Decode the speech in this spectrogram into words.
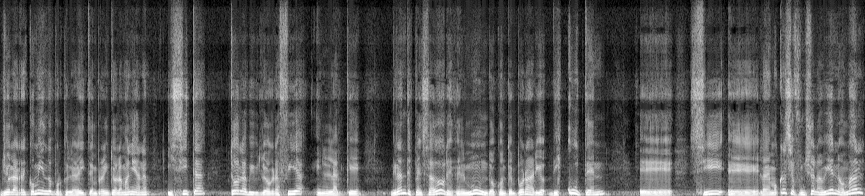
Yo la recomiendo porque la leí tempranito de la mañana y cita toda la bibliografía en la que grandes pensadores del mundo contemporáneo discuten eh, si eh, la democracia funciona bien o mal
